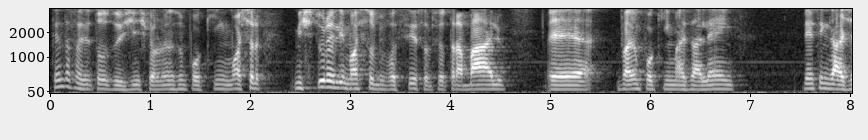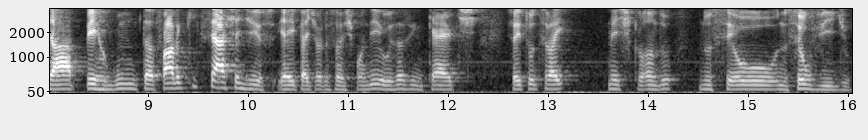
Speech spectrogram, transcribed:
Tenta fazer todos os dias, pelo menos um pouquinho. Mostra, mistura ali, mostra sobre você, sobre seu trabalho. É, vai um pouquinho mais além tenta engajar, pergunta, fala o que, que você acha disso. E aí pede para a pessoa responder, usa as enquetes. Isso aí tudo você vai mesclando no seu, no seu vídeo.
